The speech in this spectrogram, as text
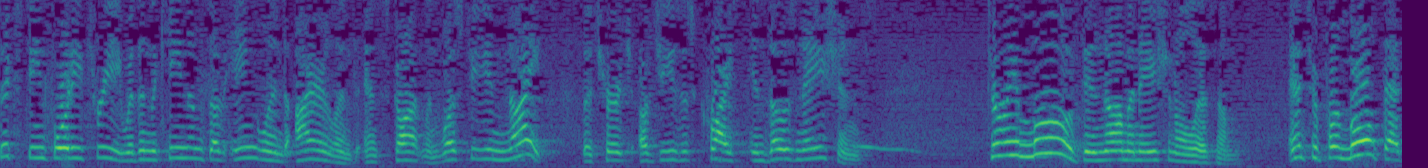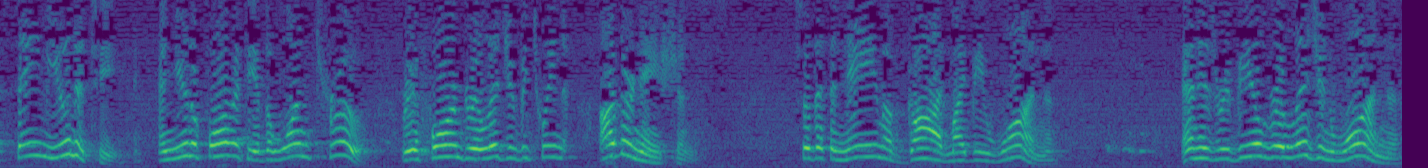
1643 within the kingdoms of England, Ireland, and Scotland was to unite the Church of Jesus Christ in those nations, to remove denominationalism, and to promote that same unity and uniformity of the one true Reformed religion between other nations, so that the name of God might be one and His revealed religion one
